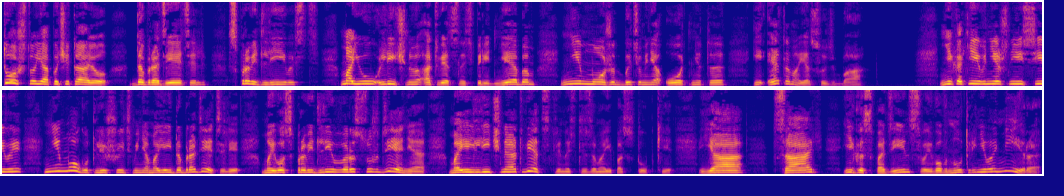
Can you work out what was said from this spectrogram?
То, что я почитаю добродетель, справедливость, мою личную ответственность перед небом, не может быть у меня отнято, и это моя судьба. Никакие внешние силы не могут лишить меня моей добродетели, моего справедливого рассуждения, моей личной ответственности за мои поступки. Я царь и господин своего внутреннего мира,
